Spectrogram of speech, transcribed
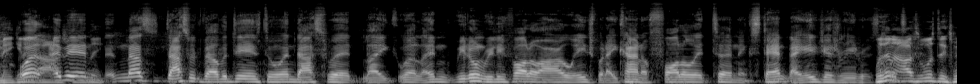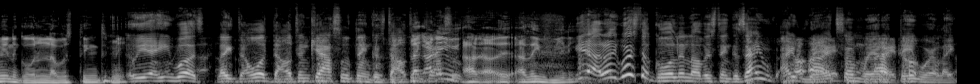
make it Well, an I mean, thing? that's that's what Velveteen's doing. That's what like, well, and we don't really follow ROH, but I kind of follow it to an extent. Like, I just read results. Wasn't I supposed to explain the golden lovers thing to me? Oh yeah, he was like the whole Dalton Castle thing, because Dalton Like are Castle. they are, are, are they really? yeah, like what's the Golden Lovers thing? Because I I Oh, read alright, somewhere alright, that they were like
